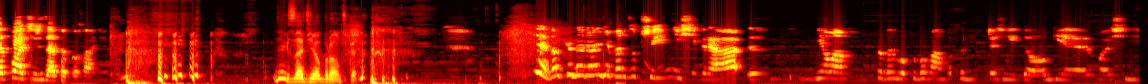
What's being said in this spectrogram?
zapłacisz za to, kochanie. Niech zajdzie obrączkę. Nie, no generalnie bardzo przyjemnie się gra. Y, Miałam problem, bo próbowałam podchodzić wcześniej do gier właśnie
